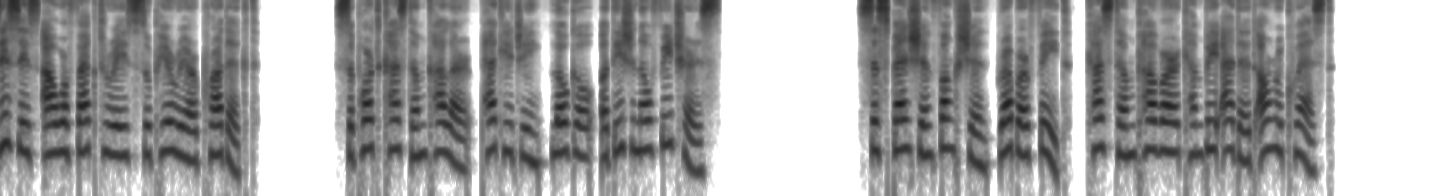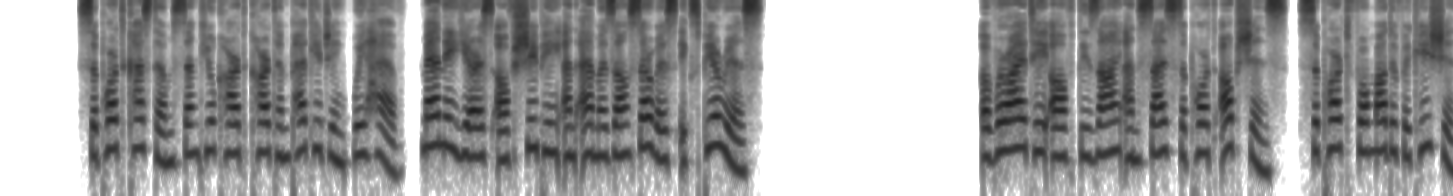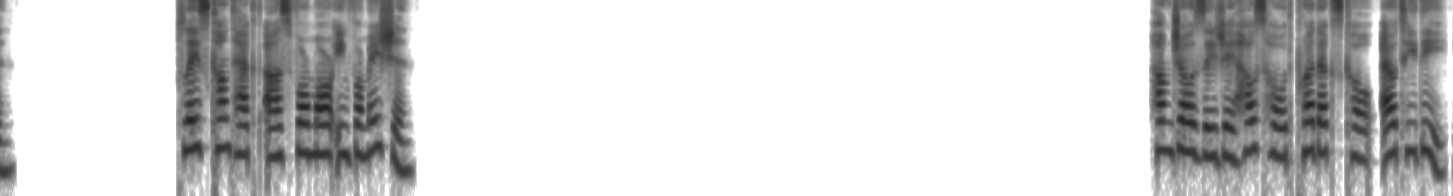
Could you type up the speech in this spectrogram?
This is our factory's superior product. Support custom color, packaging, logo, additional features. Suspension function, rubber feet, custom cover can be added on request. Support custom thank you card carton packaging. We have many years of shipping and Amazon service experience. A variety of design and size support options, support for modification. Please contact us for more information. Hangzhou ZJ Household Products Co., Ltd.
